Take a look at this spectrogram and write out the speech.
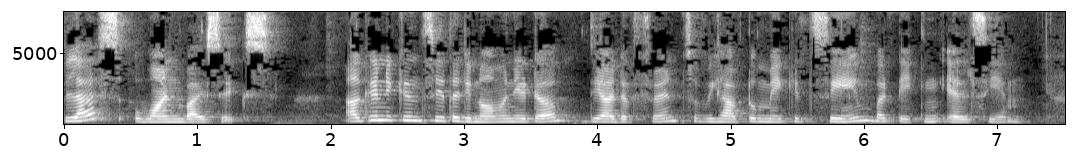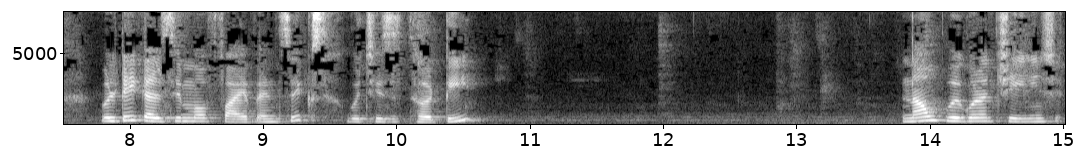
plus 1 by 6. Again you can see the denominator they are different so we have to make it same by taking LCM. We'll take LCM of 5 and 6 which is 30. Now we're going to change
